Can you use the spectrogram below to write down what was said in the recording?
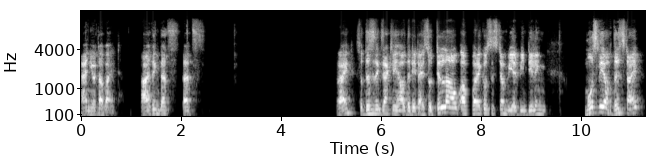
And yottabyte. I think that's that's right. So this is exactly how the data is. So till now, our ecosystem we have been dealing mostly of this type,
